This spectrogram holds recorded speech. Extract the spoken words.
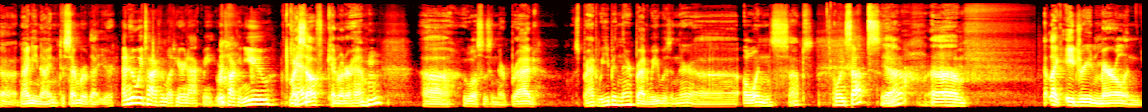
uh, '99, December of that year. And who are we talking about here in Acme? We're talking you, Ken? Myself, Ken Rutterham. Mm-hmm. Uh, who else was in there? Brad. Was Brad Weeb in there? Brad Weeb was in there. Uh, Owen Sups. Owen Sups. Yeah. Um, like Adrian Merrill and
